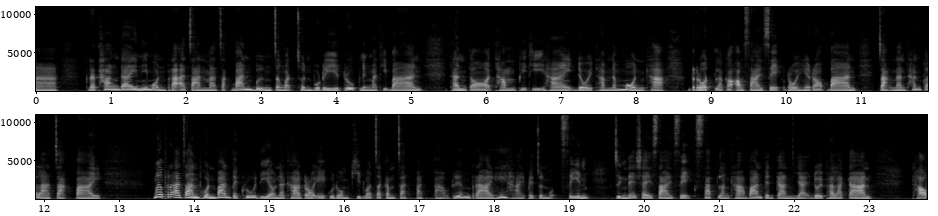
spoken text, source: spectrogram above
มา กระทั่งได้นิมนต์พระอาจารย์มาจากบ้านบึง จังหวัดชนบุรีรูปหนึ่งมาที่บ้าน ท่านก็ทำพิธีให้โดยทำน้ำมนต์ค่ะ รดแล้วก็เอาทรายเสกโรยให้รอบบ้าน จากนั้นท่านก็ลาจากไปเมื่อพระอาจารย์พลบ้านไปครู่เดียวนะคะ ร้อยเอกอุดมคิดว่าจะกำจัดปัดเป่าเรื่องร้ายให้หายไปจนหมดสิ้น จึงได้ใช้สายเสกซัดหลังคาบ้านเป็นการใหญ่โดยพละการ เท่า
